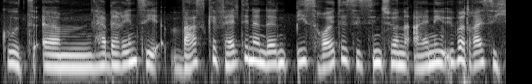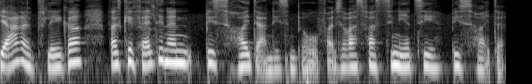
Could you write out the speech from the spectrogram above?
Gut, ähm, Herr Berenzi, was gefällt Ihnen denn bis heute? Sie sind schon eine über 30 Jahre Pfleger. Was gefällt Ihnen bis heute an diesem Beruf? Also was fasziniert Sie bis heute?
